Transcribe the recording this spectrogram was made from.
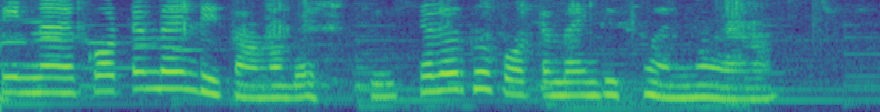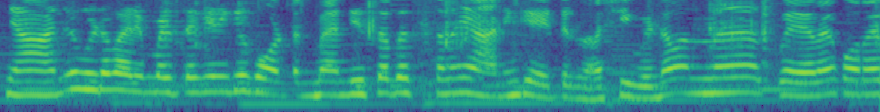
പിന്നെ കോട്ടൺ പാന്റീസ് ആണോ ബെസ്റ്റ് ചിലർക്ക് കോട്ടൺ പാന്റീസ് തന്നെ വേണം. ഞാനും ഇവിടെ വരുമ്പോഴത്തേക്ക് എനിക്ക് കോട്ടൺ പാന്റീസാ ബെസ്റ്റ് എന്ന് ഞാനും കേട്ടിരുന്നു. പക്ഷെ ഇവിടെ വന്ന് വേറെ കുറെ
